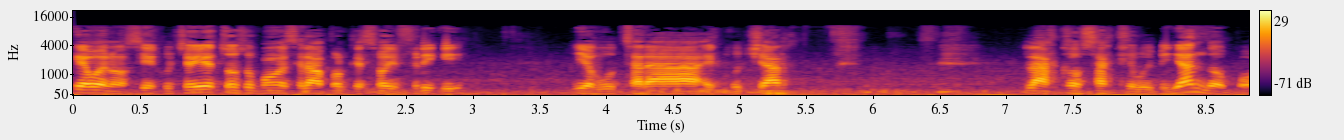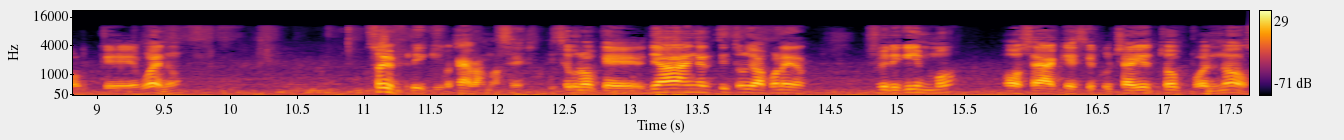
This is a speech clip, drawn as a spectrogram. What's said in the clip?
Que bueno, si escucháis esto, supongo que será porque soy friki y os gustará escuchar las cosas que voy pillando, porque bueno, soy friki, ¿qué vamos a hacer? Y seguro que ya en el título iba a poner friquismo, o sea que si escucháis esto, pues no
